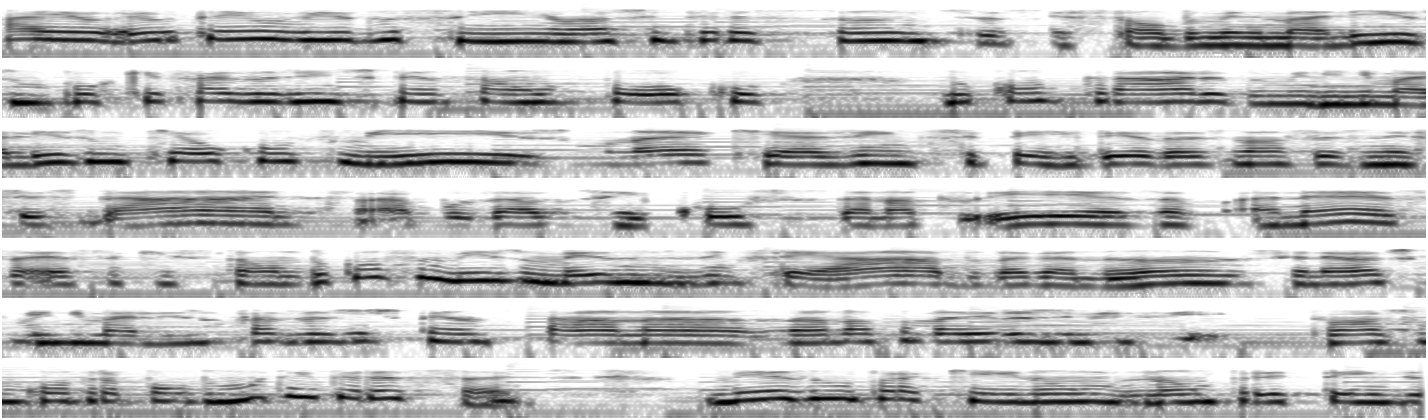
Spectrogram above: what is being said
Ah, eu, eu tenho ouvido sim. Eu acho interessante a questão do minimalismo porque faz a gente pensar um pouco no contrário do minimalismo, que é o consumismo, né? Que é a gente se perder das nossas necessidades, abusar dos recursos da natureza, né? Essa, essa questão do consumismo mesmo desenfreado, da ganância, né? Eu acho que o minimalismo faz a gente pensar na, na nossa maneira de viver. Então, eu acho um contraponto muito interessante. Mesmo para quem não, não pretende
